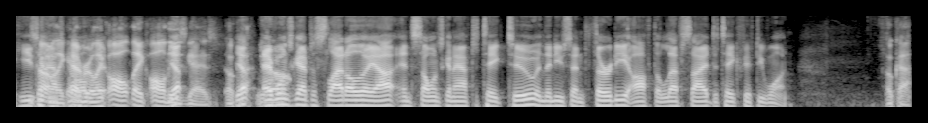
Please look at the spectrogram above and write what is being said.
He's not like have to go all ever like all like all Yep. these guys. Okay. Yep. Yeah. Everyone's gonna have to slide all the way out, and someone's gonna have to take two, and then you send thirty off the left side to take fifty-one. Okay.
